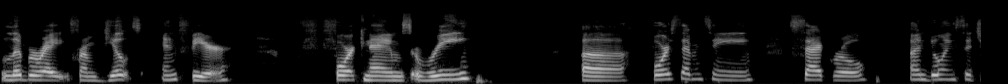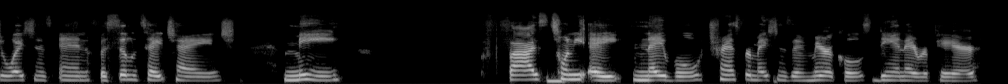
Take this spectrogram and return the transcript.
liberate from guilt and fear. Fork names Re, uh, 417 sacral, undoing situations and facilitate change. Mi, 528 navel, transformations and miracles, DNA repair.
